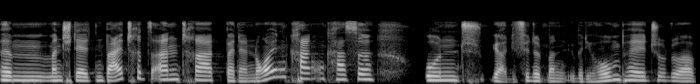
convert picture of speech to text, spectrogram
Ähm, man stellt einen Beitrittsantrag bei der neuen Krankenkasse und ja, die findet man über die Homepage oder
